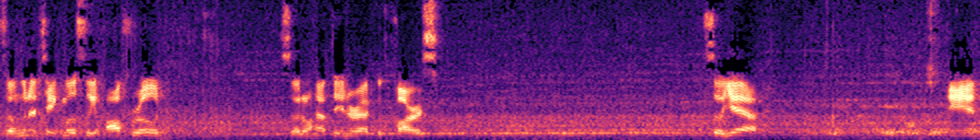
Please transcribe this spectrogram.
so I'm going to take mostly off-road, so I don't have to interact with cars. So yeah, and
